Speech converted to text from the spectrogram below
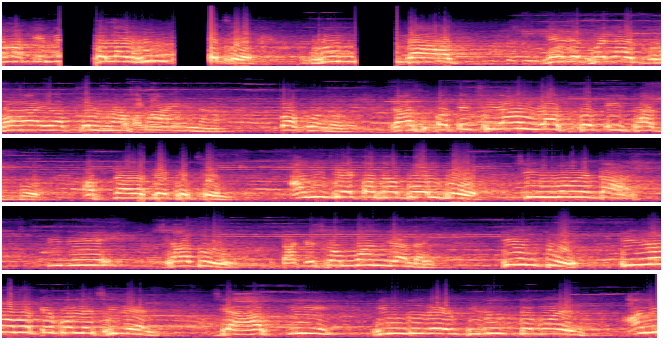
আমাকে মেরে ফেলার হুমকি দিয়েছে। হুমকি গাছ মেরে ফেলার ভয় অপর্ণা পায় না কখনো। রাজপথে ছিলাম রাজপথেই থাকব। আপনারা দেখেছেন। আমি যে কথা বলব চিন্ময় দাস তিনি সাধু তাকে সম্মান জানাই। কিন্তু তিনিও আমাকে বলেছিলেন যে আপনি হিন্দুদের বিরুদ্ধে বলেন। আমি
